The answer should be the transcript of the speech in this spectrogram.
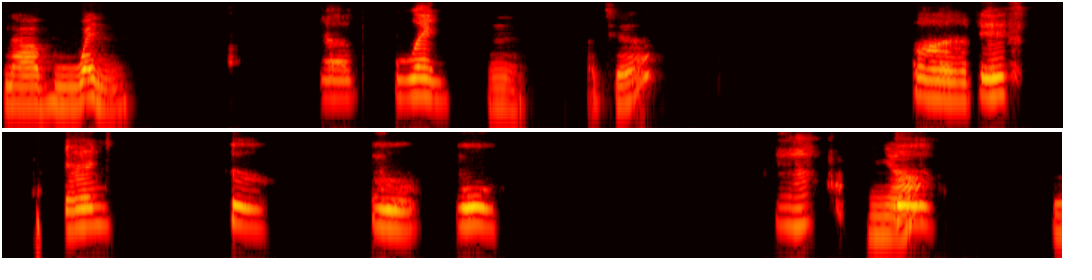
Labuan. la wen Hmm. Baca. Arif dan ke u u ya Nya. e Ke.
